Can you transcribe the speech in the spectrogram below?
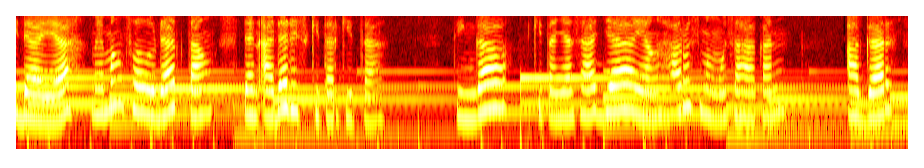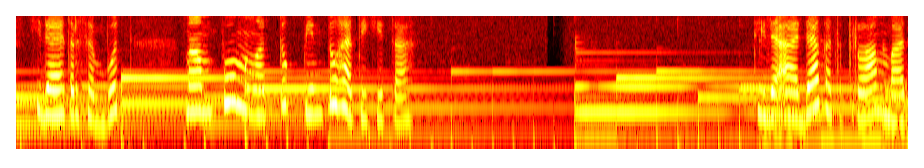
hidayah memang selalu datang dan ada di sekitar kita. Tinggal kitanya saja yang harus mengusahakan agar hidayah tersebut mampu mengetuk pintu hati kita. Tidak ada kata terlambat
